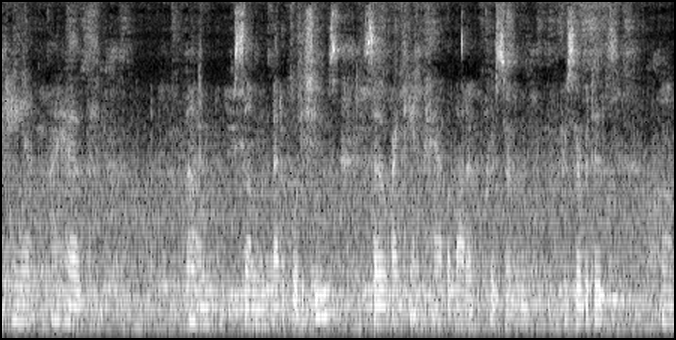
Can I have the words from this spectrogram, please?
can't. I have um, some medical issues, so I can't have a lot of preserve preservatives um,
